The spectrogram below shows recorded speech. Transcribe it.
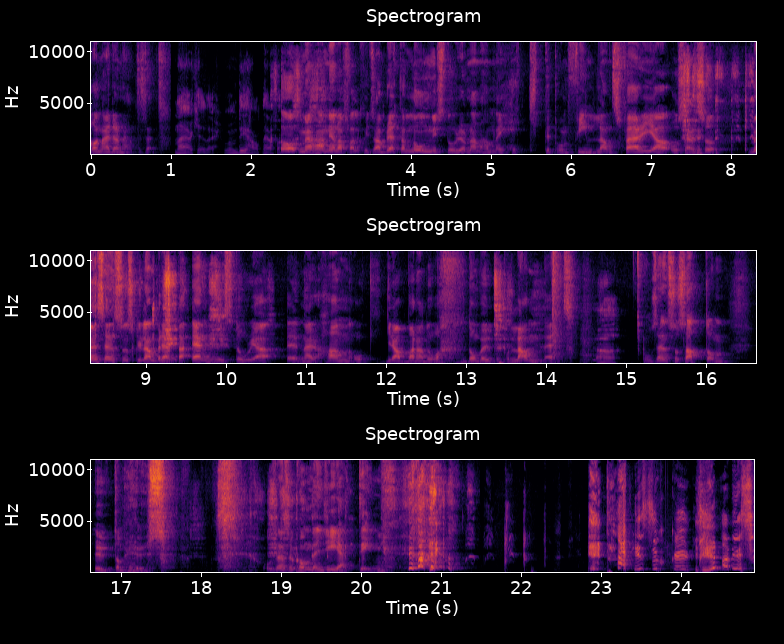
Ja, nej den har jag inte sett. Nej okej, nej. Men det är han i alla fall. Ja, men han i alla fall, skit. Så han berättar någon historia om när han hamnade i häkte på en Finlandsfärja och sen så, men sen så skulle han berätta en historia eh, när han och grabbarna då, de var ute på landet. Och sen så satt de utomhus. Och sen så kom det en geting. Så sjukt! Är så...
